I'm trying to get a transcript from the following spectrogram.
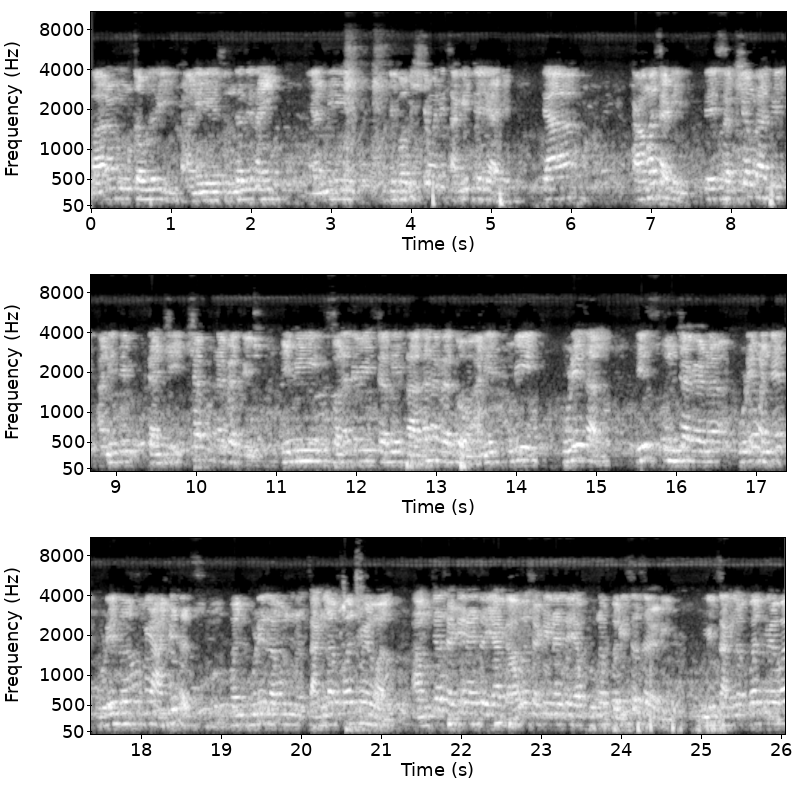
बाराम चौधरी आणि सुंदरजी नाईक यांनी जी भविष्यवाणी सांगितलेली आहे त्या कामासाठी ते सक्षम राहतील आणि ते त्यांची इच्छा पूर्ण करतील. ही मी सोनादेवी चरणी प्रार्थना करतो आणि तुम्ही पुढे जाल. हेच तुमच्याकडनं पुढे म्हणजे पुढे जर तुम्ही आहेतच. पण पुढे जाऊन चांगला पद मिळवाल. आमच्यासाठी नाही तर या गावासाठी नाही तर या पूर्ण परिसरासाठी. तुम्ही चांगला पद मिळवा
